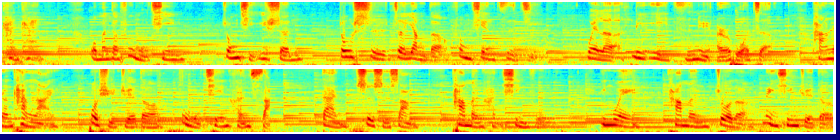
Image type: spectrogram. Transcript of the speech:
看看，我们的父母亲终其一生都是这样的奉献自己，为了利益子女而活着。旁人看来或许觉得父母亲很傻，但事实上他们很幸福，因为他们做了内心觉得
